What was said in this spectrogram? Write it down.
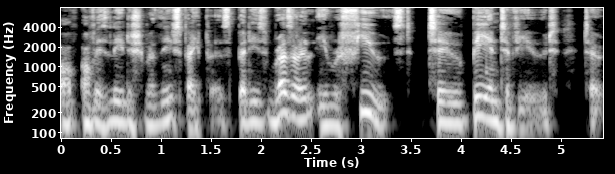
of, of, his leadership of newspapers, but he's resolutely refused to be interviewed, to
